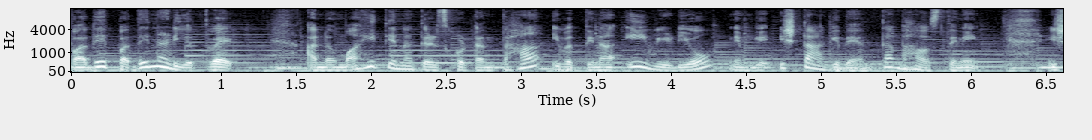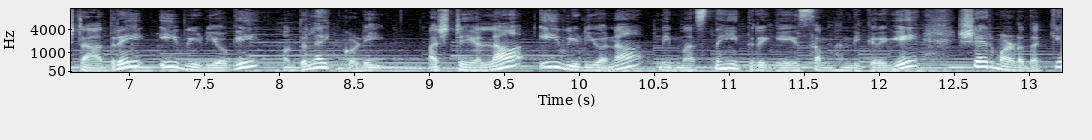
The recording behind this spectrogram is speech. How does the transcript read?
ಪದೇ ಪದೇ ನಡೆಯುತ್ತವೆ ಅನ್ನೋ ಮಾಹಿತಿಯನ್ನ ತಿಳಿಸ್ಕೊಟ್ಟಂತಹ ಇವತ್ತಿನ ಈ ವಿಡಿಯೋ ನಿಮಗೆ ಇಷ್ಟ ಆಗಿದೆ ಅಂತ ಭಾವಿಸ್ತೀನಿ. ಇಷ್ಟ ಆದ್ರೆ ಈ ವಿಡಿಯೋಗೆ ಒಂದು ಲೈಕ್ ಕೊಡಿ. ಅಷ್ಟೇ ಅಲ್ಲ, ಈ ವಿಡಿಯೋನ ನಿಮ್ಮ ಸ್ನೇಹಿತರಿಗೆ, ಸಂಬಂಧಿಕರಿಗೆ ಶೇರ್ ಮಾಡೋದಕ್ಕೆ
